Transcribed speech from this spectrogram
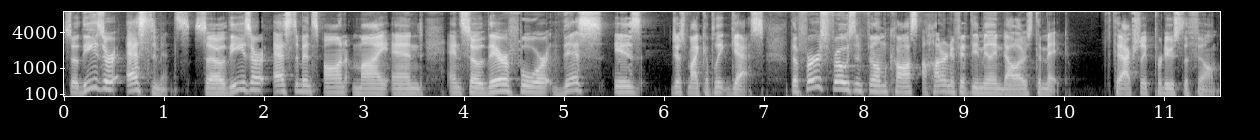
So these are estimates. So these are estimates on my end, and so therefore, this is just my complete guess. The first Frozen film cost $150 million to make to actually produce the film.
